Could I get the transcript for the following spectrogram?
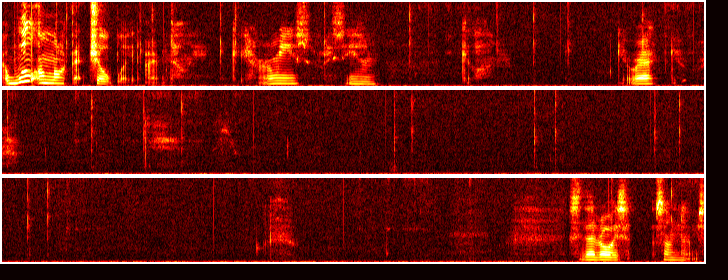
I will unlock that chill blade, I'm telling you. Okay, Hermes, if I see him, kill him. Get wrecked, That always sometimes happens.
